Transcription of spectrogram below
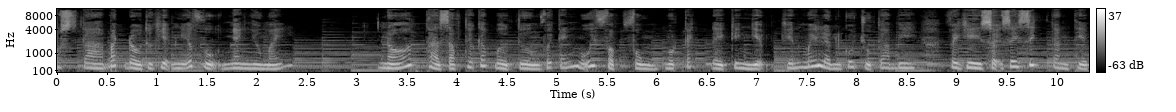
Oscar bắt đầu thực hiện nghĩa vụ nhanh như máy. Nó thả dọc theo các bờ tường với cánh mũi phập phùng một cách đầy kinh nghiệm khiến mấy lần cô chủ Gabi phải ghi sợi dây xích can thiệp.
